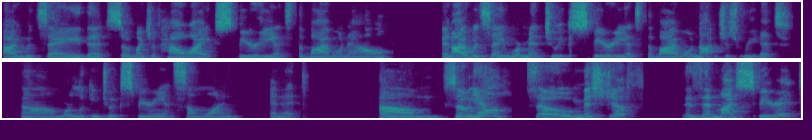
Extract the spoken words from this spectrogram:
I would say that so much of how I experience the Bible now, and I would say we're meant to experience the Bible, not just read it. Um, we're looking to experience someone in it. Um, so yeah, so mischief is in my spirit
